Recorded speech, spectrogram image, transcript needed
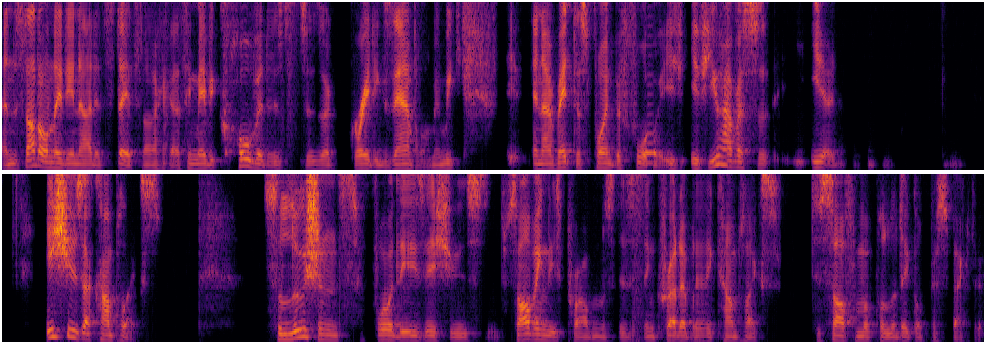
And it's not only the united states i think maybe covid is, is a great example. I mean we and i've made this point before if, if you have a you know, issues are complex solutions for these issues, solving these problems is incredibly complex to solve from a political perspective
